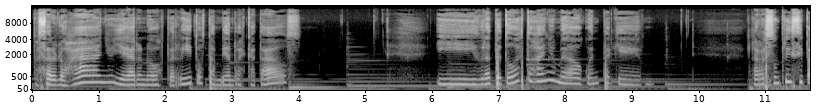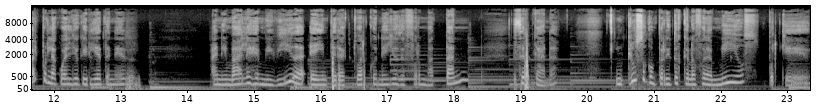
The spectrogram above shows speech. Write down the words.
Pasaron los años, llegaron nuevos perritos también rescatados. Y durante todos estos años me he dado cuenta que la razón principal por la cual yo quería tener animales en mi vida e interactuar con ellos de forma tan cercana incluso con perritos que no fueran míos, porque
